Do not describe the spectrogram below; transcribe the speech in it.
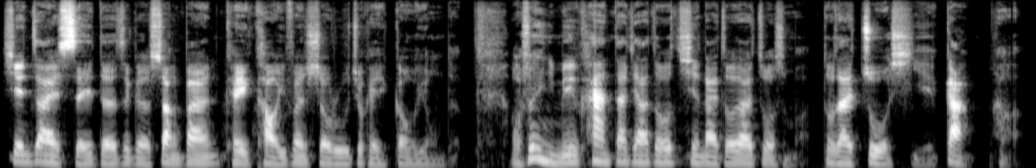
现在谁的这个上班可以靠一份收入就可以够用的？哦，所以你没有看，大家都现在都在做什么？都在做斜杠哈。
